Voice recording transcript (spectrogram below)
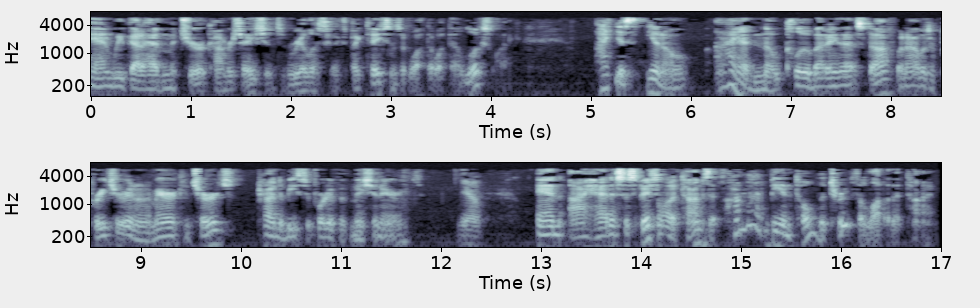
And we've got to have mature conversations and realistic expectations of what that, what that looks like. I just, you know, I had no clue about any of that stuff when I was a preacher in an American church trying to be supportive of missionaries. Yeah. And I had a suspicion a lot of times that I'm not being told the truth a lot of the time.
